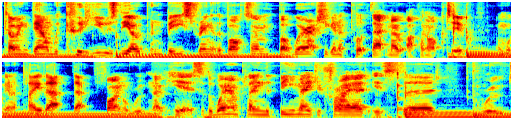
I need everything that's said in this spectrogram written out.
going down. We could use the open B string at the bottom, but we're actually going to put that note up an octave and we're going to play that, that final root note here. So the way I'm playing the B major triad is third, root,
